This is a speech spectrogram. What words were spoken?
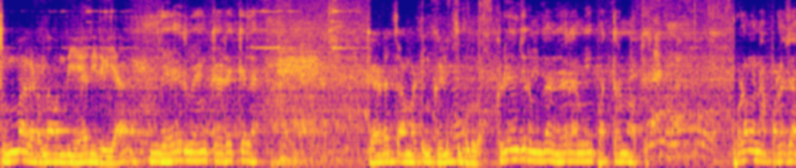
சும்மா கிடந்தா வந்து ஏறிடுவியா? ஏறுவேன் கிடைக்கல. கிடைச்சா மட்டும் கிழிச்சு விடுவேன் கிழிஞ்சிரும் தான் ஏறாமே பத்திரமா வச்சிருக்கேன். புழங்குனா பழசா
